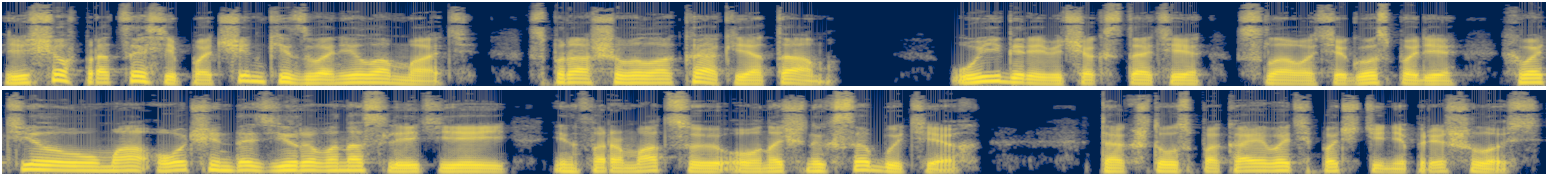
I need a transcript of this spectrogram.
Еще в процессе починки звонила мать. Спрашивала, как я там. У Игоревича, кстати, слава тебе Господи, хватило ума очень дозированно слить ей информацию о ночных событиях, так что успокаивать почти не пришлось.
